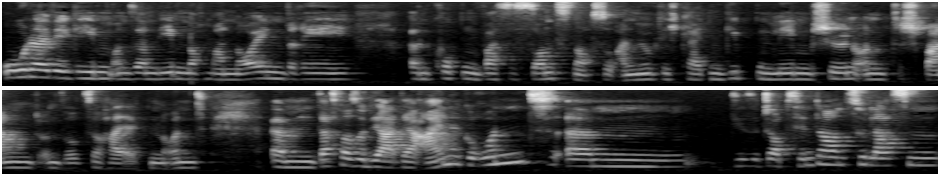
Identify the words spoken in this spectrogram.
Oder wir geben unserem Leben nochmal einen neuen Dreh und gucken, was es sonst noch so an Möglichkeiten gibt, ein Leben schön und spannend und so zu halten. Und ähm, das war so der, der eine Grund, ähm, diese Jobs hinter uns zu lassen.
